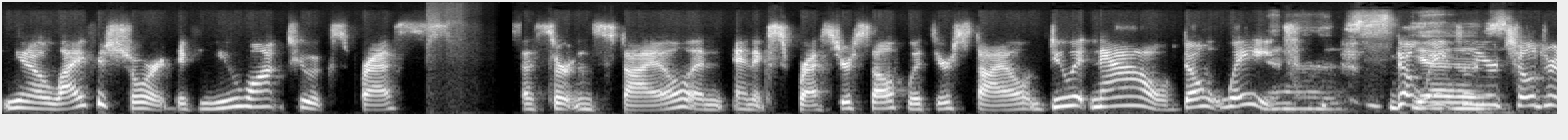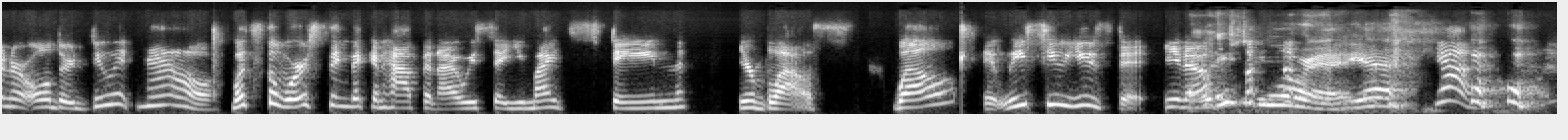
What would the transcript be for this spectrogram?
you know, life is short. If you want to express a certain style and, and express yourself with your style, do it now. Don't wait. Yes. Don't yes. wait till your children are older. Do it now. What's the worst thing that can happen? I always say you might stain your blouse. Well, at least you used it, you know? At least you wore it. Yeah. yeah.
